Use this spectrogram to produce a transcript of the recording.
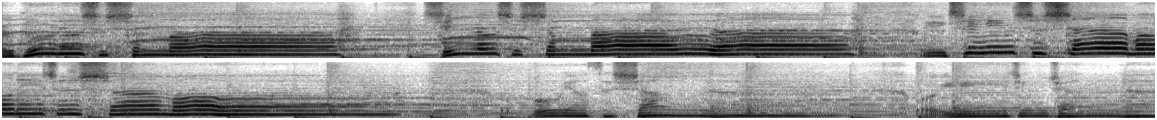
而孤独是什么？心冷是什么？情是什么？你是什么？我不要再想了，我已经倦了。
